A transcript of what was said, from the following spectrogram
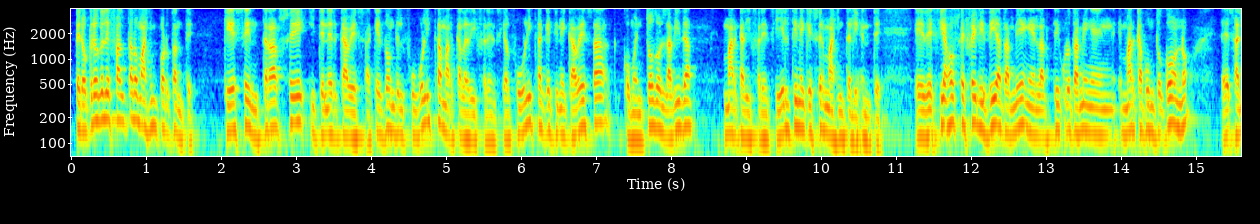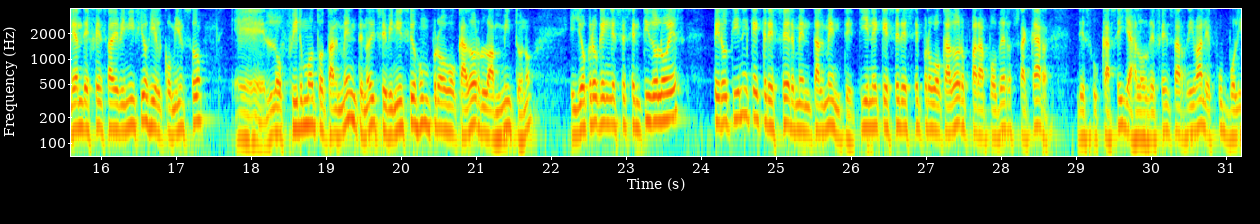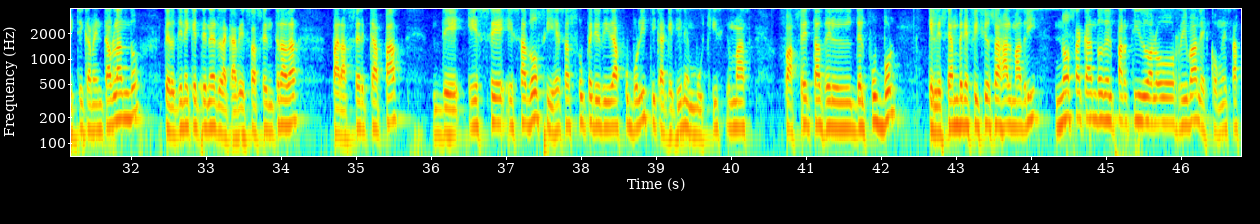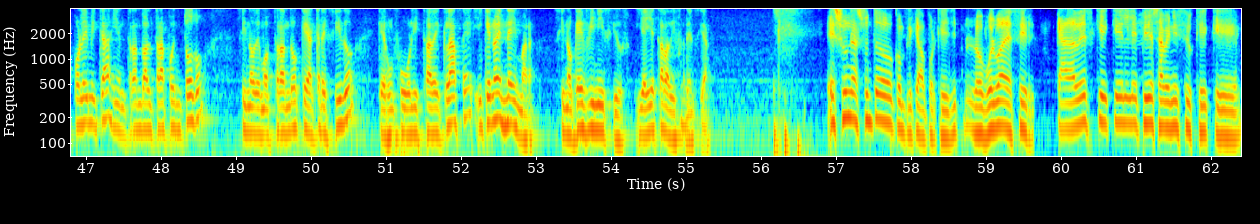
pero creo que le falta lo más importante, que es centrarse y tener cabeza, que es donde el futbolista marca la diferencia. El futbolista que tiene cabeza, como en todo en la vida, marca diferencia y él tiene que ser más inteligente. Eh, decía José Félix Díaz también en el artículo también en, marca.com, ¿no? Eh, salía en defensa de Vinicius y el comienzo eh, lo firmo totalmente, ¿no? Dice Vinicius es un provocador, lo admito, ¿no? Y yo creo que en ese sentido lo es, pero tiene que crecer mentalmente, tiene que ser ese provocador para poder sacar de sus casillas a los defensas rivales futbolísticamente hablando, pero tiene que tener la cabeza centrada para ser capaz de ese, esa dosis, esa superioridad futbolística que tiene muchísimas facetas del, del, fútbol que le sean beneficiosas al Madrid, no sacando del partido a los rivales con esas polémicas y entrando al trapo en todo, sino demostrando que ha crecido, que es un futbolista de clase y que no es Neymar, sino que es Vinicius. Y ahí está la diferencia. Es un asunto complicado porque, lo vuelvo a decir, cada vez que, que le pides a Vinicius que, que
